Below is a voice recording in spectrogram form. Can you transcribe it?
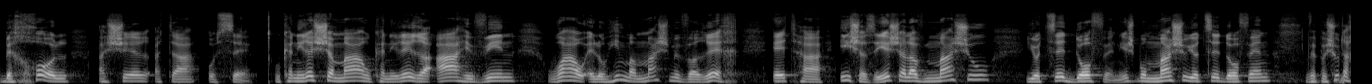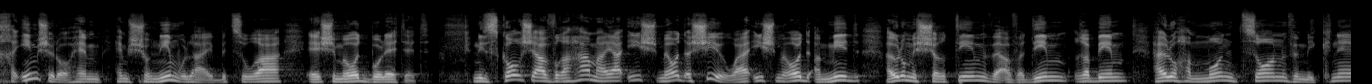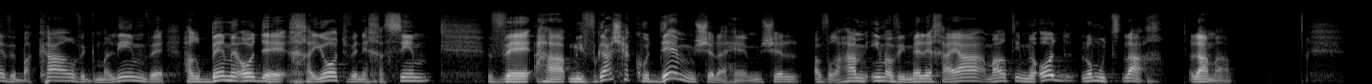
בכל אשר אתה עושה. הוא כנראה שמע, הוא כנראה ראה, הבין, וואו, אלוהים ממש מברך את האיש הזה. יש עליו משהו יוצא דופן, יש בו משהו יוצא דופן, ופשוט החיים שלו הם, הם שונים אולי בצורה אה, שמאוד בולטת. נזכור שאברהם היה איש מאוד עשיר, הוא היה איש מאוד עמיד, היו לו משרתים ועבדים רבים, היה לו המון צאן ומקנה ובקר וגמלים והרבה מאוד אה, חיות ונכסים. והמפגש הקודם שלהם, של אברהם עם אבימלך, היה, אמרתי, מאוד לא מוצלח. למה?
